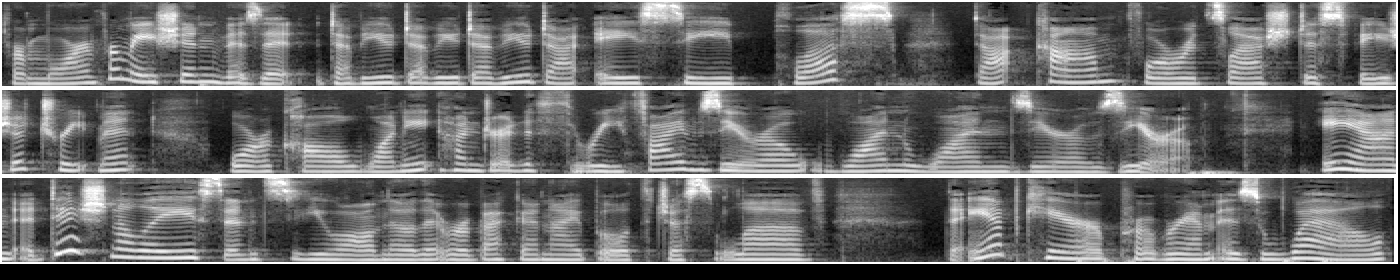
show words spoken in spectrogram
For more information, visit www.acplus.com forward slash dysphagia treatment or call 1 800 350 1100. And additionally, since you all know that Rebecca and I both just love the AMP Care program as well,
